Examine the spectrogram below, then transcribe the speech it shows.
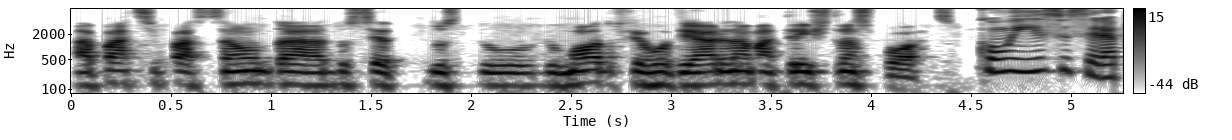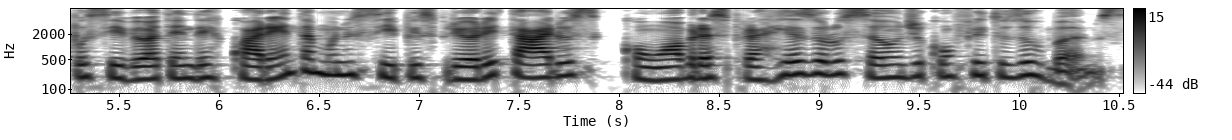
a participação da, do, do, do, modo ferroviário na matriz de transportes. Com isso, será possível atender 40 municípios prioritários com obras para resolução de conflitos urbanos.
